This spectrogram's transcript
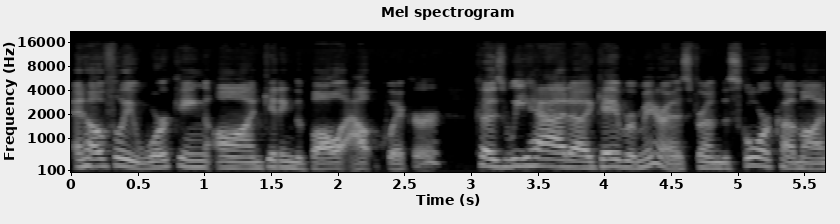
and hopefully working on getting the ball out quicker because we had uh, Gabe Ramirez from the score come on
